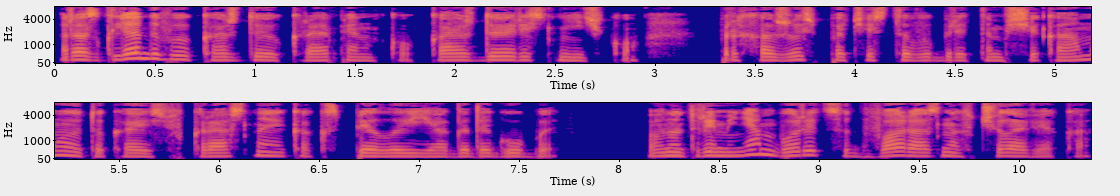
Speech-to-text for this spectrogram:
Разглядываю каждую крапинку, каждую ресничку, Прохожусь по чисто выбритым щекам и утыкаюсь в красные, как спелые ягоды губы. Внутри меня борются два разных человека.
